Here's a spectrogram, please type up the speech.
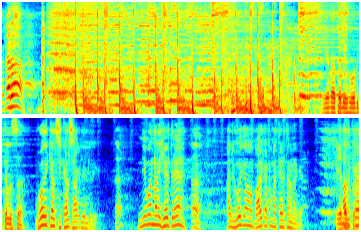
ತನಾರ ಏನಾತಲ್ಲಿ ಹೋದ ಕೆಲಸ? ಹೋದ ಕೆಲಸ ಕೆಲಸ ಆಗಲಿಲ್ಲರಿ ನೀವು ನನಗೆ ಹೇಳ್ತೀರಿ? ಅಲ್ಲಿ ಹೋಗಿ ಅವ ಭಾಳ ಕಟ್ಟ ಮಾತಾಡ್ತಾನೆ ನನಗೆ. ಅದಕ್ಕೆ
